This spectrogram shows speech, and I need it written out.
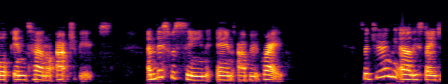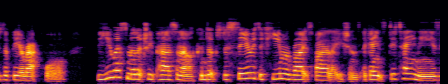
or internal attributes. And this was seen in Abu Ghraib. So during the early stages of the Iraq War, the US military personnel conducted a series of human rights violations against detainees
